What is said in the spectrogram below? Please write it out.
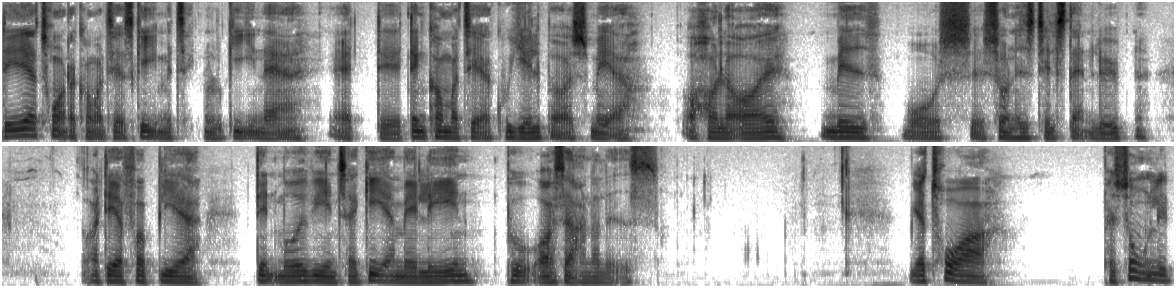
Det, jeg tror, der kommer til at ske med teknologien, er, at øh, den kommer til at kunne hjælpe os med at, at holde øje med vores øh, sundhedstilstand løbende. Og derfor bliver den måde, vi interagerer med lægen på, også anderledes. Jeg tror personligt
